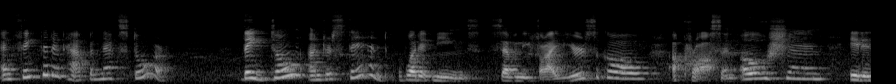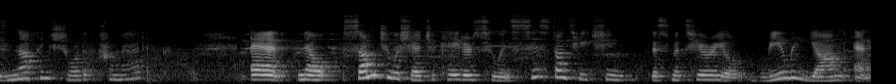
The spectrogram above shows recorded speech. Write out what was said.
and think that it happened next door. They don't understand what it means 75 years ago, across an ocean. It is nothing short of traumatic. And now, some Jewish educators who insist on teaching this material really young, and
